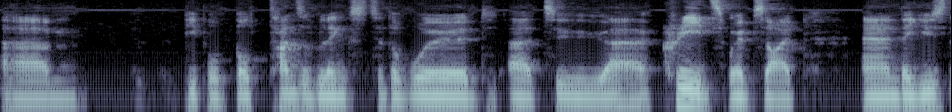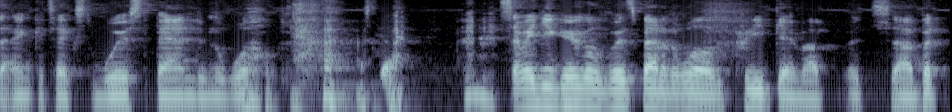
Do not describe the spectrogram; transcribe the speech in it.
um, people built tons of links to the word uh, to uh, Creed's website, and they used the anchor text "worst band in the world." so, so, when you Google "worst band in the world," Creed came up. It's uh, but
